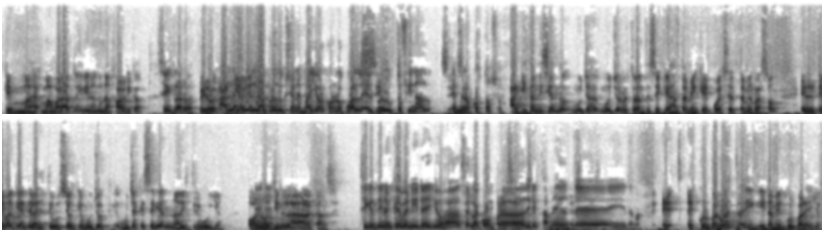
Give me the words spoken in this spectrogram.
que es más, más barato y viene de una fábrica. Sí, claro. Pero aquí la, había- la producción es mayor, con lo cual el Sí. producto final Sí, es menos costoso. Aquí están diciendo, muchas, muchos restaurantes se quejan también, que puede ser también razón, en el tema que de la distribución, que muchos, muchas queserías no distribuyen o no tienen el alcance. Sí, que tienen que venir ellos a hacer la compra Exacto. directamente Exacto. y demás. Eh, es culpa nuestra y, y también culpa de ellos.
